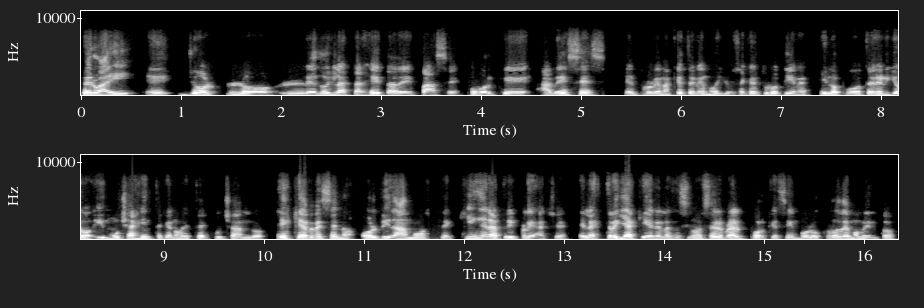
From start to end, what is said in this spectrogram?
Pero ahí eh, yo le doy la tarjeta de pase por porque a veces el problema que tenemos, yo sé que tú lo tienes y lo puedo tener yo y mucha gente que nos está escuchando, es que a veces nos olvidamos de quién era Triple H, la estrella que era el asesino cerebral, porque se involucró de momento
